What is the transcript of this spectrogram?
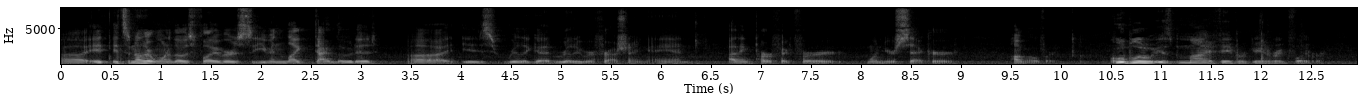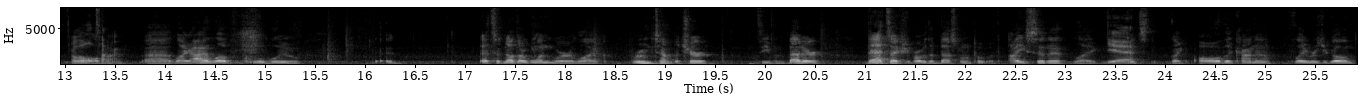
uh, it, it's another one of those flavors, even like diluted, uh, is really good, really refreshing, and I think perfect for when you're sick or hungover. Cool Blue is my favorite Gatorade flavor Of all time. Uh, like I love Cool Blue. Uh, That's another one where like room temperature, it's even better. That's actually probably the best one to put with ice in it. Like Yeah. it's like all the kind of flavors are going.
